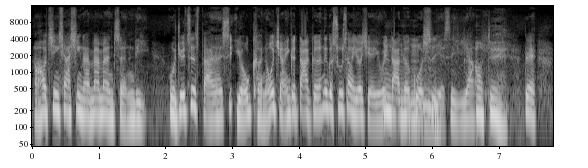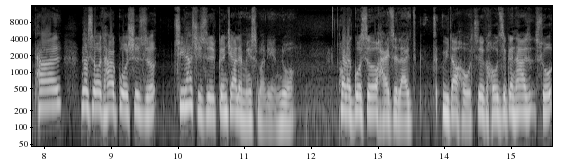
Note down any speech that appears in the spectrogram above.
然后静下心来慢慢整理。我觉得这反而是有可能。我讲一个大哥，那个书上有写，有位大哥过世也是一样。哦，对，对他那时候他过世之后，其实他其实跟家人没什么联络。后来过世后，孩子来遇到猴子，这个猴子跟他说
